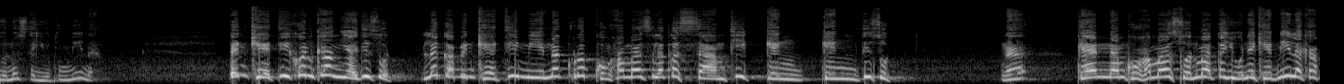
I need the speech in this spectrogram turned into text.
ยูนุสจะอยู่ตรงนี้นะ เป็นเขตที่ค่อนข้างใหญ่ที่สุด และก็เป็นเขตที่มีนักรบของฮามาสแล้วก็ซามที่เก่งเก่งที่สุด นะแกนนำของฮามาสส่วนมากก็อยู่ในเขตนี้แหละครับ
